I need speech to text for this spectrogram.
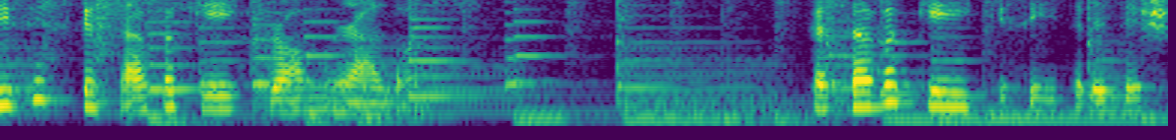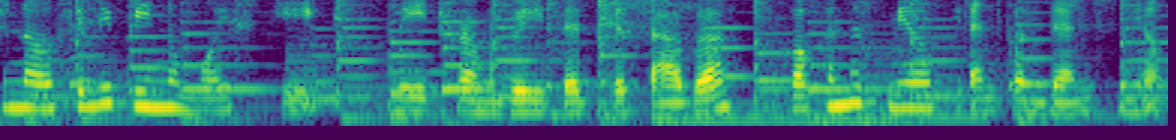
This is cassava cake from Ralos. Cassava cake is a traditional Filipino moist cake made from grated cassava, coconut milk, and condensed milk,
